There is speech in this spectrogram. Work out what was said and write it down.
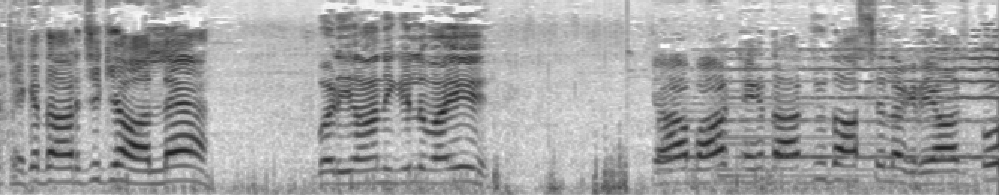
ठेकेदार जी क्या हाल है? बढ़िया निकल भाई। क्या बात ठेकेदार जी उदास से लग रहे आज तो।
